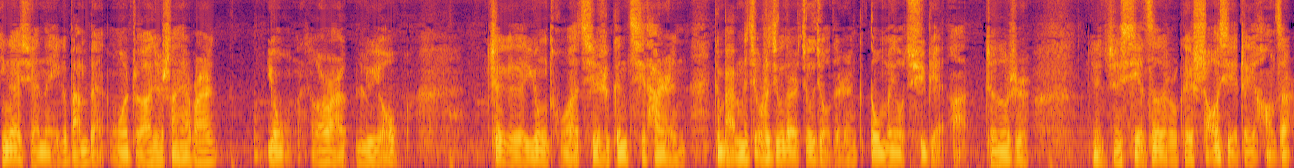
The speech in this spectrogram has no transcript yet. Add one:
应该选哪一个版本？我主要就上下班用，偶尔旅游。这个用途啊，其实跟其他人，跟百分之九十九点九九的人都没有区别啊。这都是，这这写字的时候可以少写这一行字儿。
